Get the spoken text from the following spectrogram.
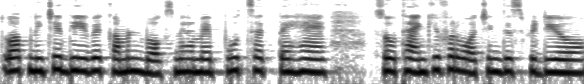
तो आप नीचे दिए हुए कमेंट बॉक्स में हमें पूछ सकते हैं। So thank you for watching this video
